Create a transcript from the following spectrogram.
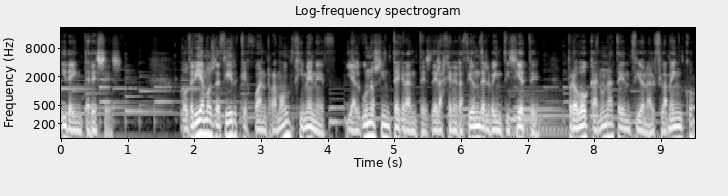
y de intereses. Podríamos decir que Juan Ramón Jiménez y algunos integrantes de la generación del 27 provocan una atención al flamenco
